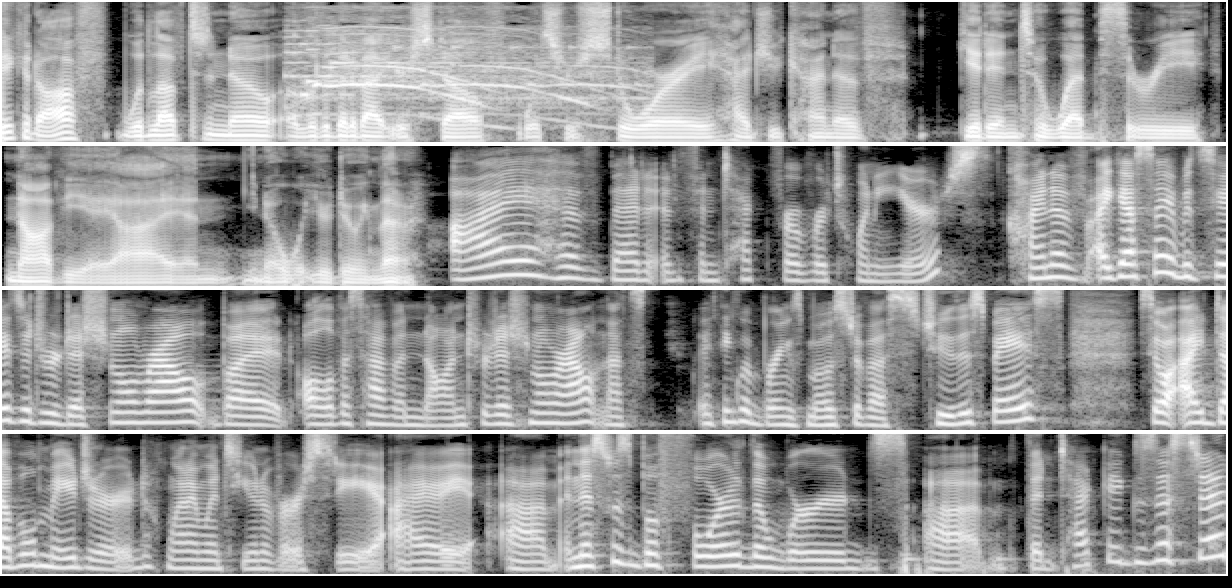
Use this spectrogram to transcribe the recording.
kick it off, would love to know a little bit about yourself. What's your story? How'd you kind of get into Web3, Navi AI, and you know what you're doing there? I have been in fintech for over 20 years. Kind of, I guess I would say it's a traditional route, but all of us have a non-traditional route, and that's I think what brings most of us to the space. So I double majored when I went to university. I um, and this was before the words um, fintech existed.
